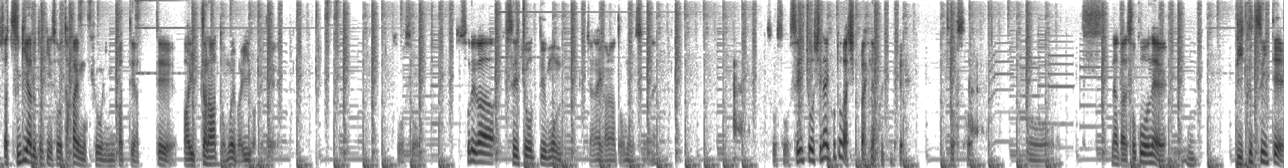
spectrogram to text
したら次やるときにその高い目標に向かってやってあ行ったなと思えばいいわけで。そうそう。それが成長っていうもんじゃないかなと思うんですよね。そうそう。成長しないことが失敗なわけで。そうそう、うん、なんかそこをねびくついて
